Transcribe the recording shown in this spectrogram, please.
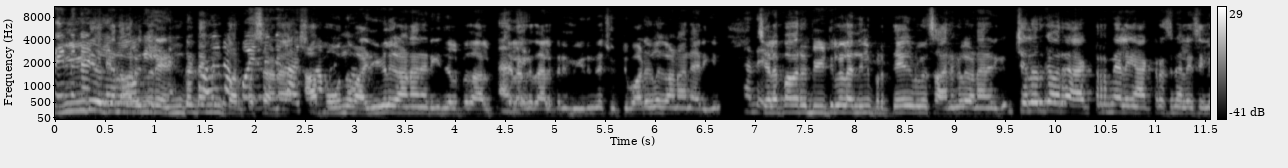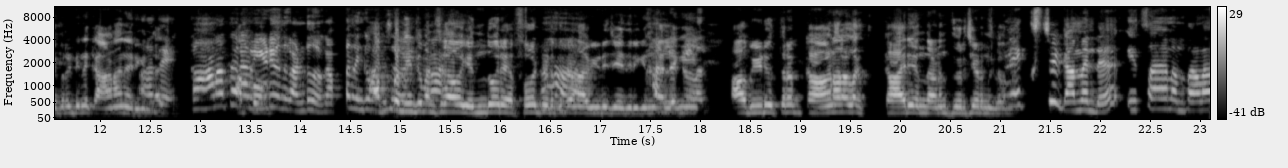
പിന്നെ വീഡിയോ ഒക്കെ എന്ന് പറയുന്ന ഒരു എന്റർടൈൻമെന്റ് പർപ്പസ് ആണ്. ആ പോകുന്ന വഴികൾ കാണാനായിരിക്കും ചിലപ്പോൾ. ചിലർക്ക് താല്പര്യം. വീടിന്റെ ചുറ്റുപാടുകൾ കാണാനായിരിക്കും. ചിലപ്പോൾ അവരുടെ വീട്ടിലുള്ള എന്തെങ്കിലും പ്രത്യേകമുള്ള സാധനങ്ങൾ കാണാനായിരിക്കും. ചിലർക്ക് അവരുടെ ആക്ടറിനെ അല്ലെങ്കിൽ ആക്ട്രസിനെ അല്ലെങ്കിൽ സെലിബ്രിറ്റിനെ കാണാനായിരിക്കും അപ്പൊ നിങ്ങൾക്ക് മനസ്സിലാവും. എന്തോ ഒരു എഫേർട്ട് എടുത്തിട്ടാണ് ആ വീഡിയോ ചെയ്തിരിക്കുന്നത്. അല്ലെങ്കിൽ ആ വീഡിയോ ഇത്ര കാണാനുള്ള കാര്യം എന്താണെന്ന് തീർച്ചയായിട്ടും നെക്സ്റ്റ് കമന്റ് ഇസാൻ എന്താണ്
